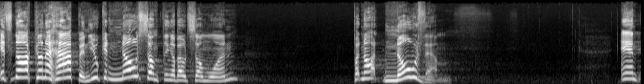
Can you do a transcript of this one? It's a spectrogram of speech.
It's not going to happen. You can know something about someone, but not know them. And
